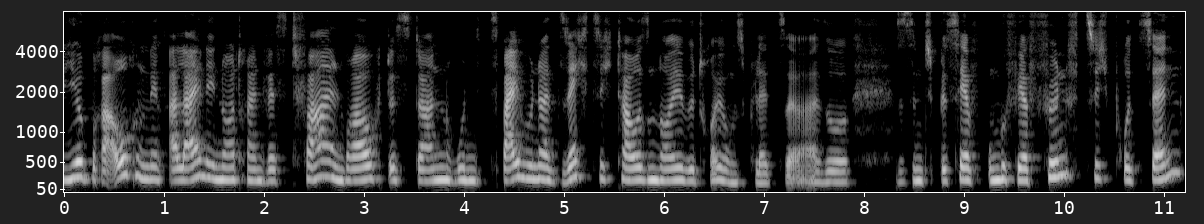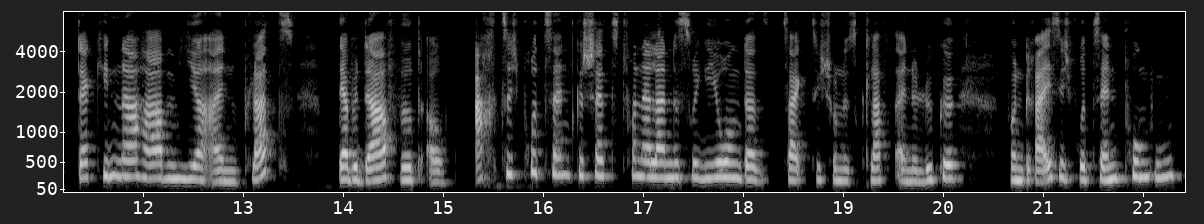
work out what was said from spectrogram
wir brauchen in, allein in Nordrhein-Westfalen braucht es dann rund 260.000 neue Betreuungsplätze. Also es sind bisher ungefähr 50 Prozent der Kinder haben hier einen Platz. Der Bedarf wird auf 80 Prozent geschätzt von der Landesregierung. Da zeigt sich schon, es klafft eine Lücke von 30 Prozentpunkten.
